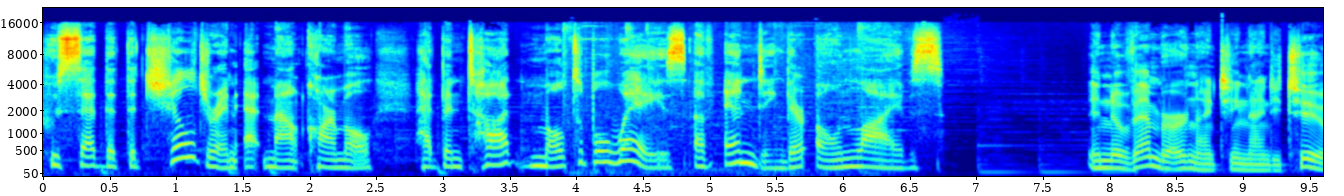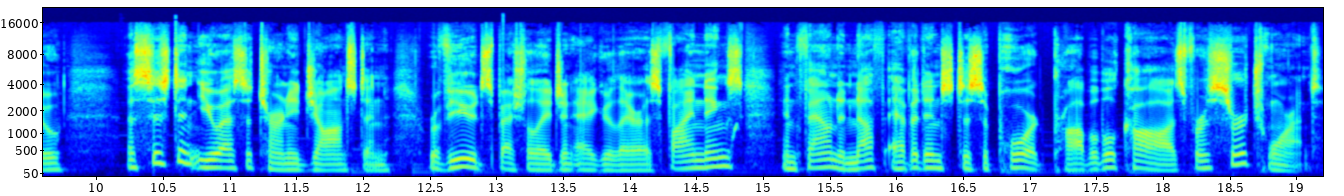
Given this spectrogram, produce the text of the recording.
who said that the children at Mount Carmel had been taught multiple ways of ending their own lives. In November 1992, Assistant U.S. Attorney Johnston reviewed Special Agent Aguilera's findings and found enough evidence to support probable cause for a search warrant.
